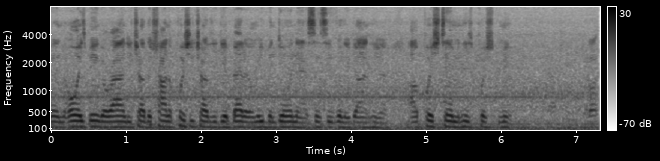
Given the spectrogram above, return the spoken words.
and always being around each other, trying to push each other to get better. And we've been doing that since he really got here. I pushed him and he's pushed me. It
